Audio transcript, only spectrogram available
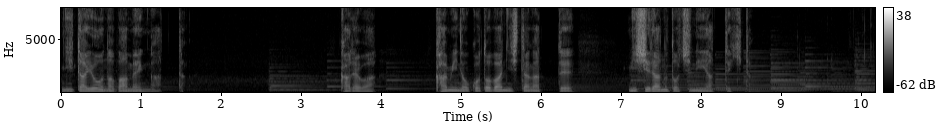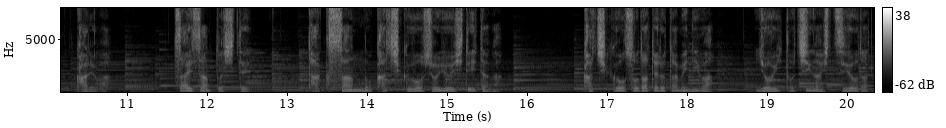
似たような場面があった。彼は神の言葉に従って見知らぬ土地にやってきた。彼は財産としてたくさんの家畜を所有していたが家畜を育てるためには良い土地が必要だった。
